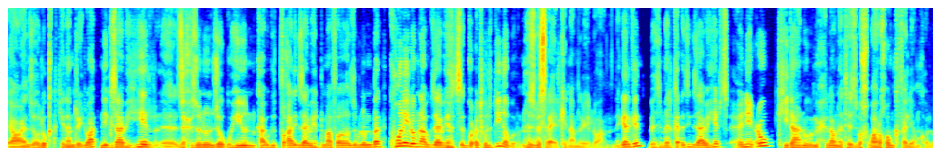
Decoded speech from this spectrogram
ሌዋውያን ዘህሉቅ ከይና ንርኢ ኣለዋን ንእግዚኣብሄር ዝሕዝኑን ዘጉህዩን ካብ ፍቓድ እግዚኣብሄር ድማ ፈቐቕ ዝብሉን እምበር ኮነ ኢሎም ናብ እግዚኣብሄር ዝፅግዑ ትውልዲ ይነበሩን ህዝቢ እስራኤል ከይና ንርኢ ኣለዋ ነገር ግን በዚ መልክዕ እዚ እግዚኣብሄር ፀኒዑ ኪዳኑ ብምሕላው ነቲ ህዝቢ ክባርኾን ክፈልዮን ከሎ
